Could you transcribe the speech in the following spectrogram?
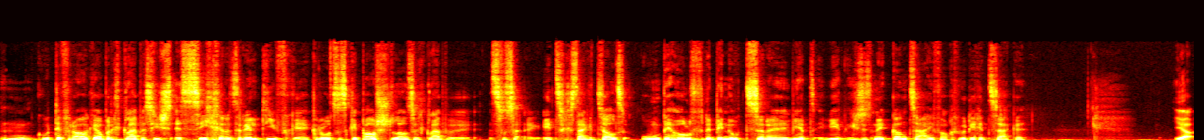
hm, gute Frage, aber ich glaube, es ist sicher ein relativ äh, großes Gebastel. Also ich glaube, äh, so, jetzt, ich sage jetzt als unbeholfener Benutzer äh, wird, wird, ist es nicht ganz einfach, würde ich jetzt sagen. Ja,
